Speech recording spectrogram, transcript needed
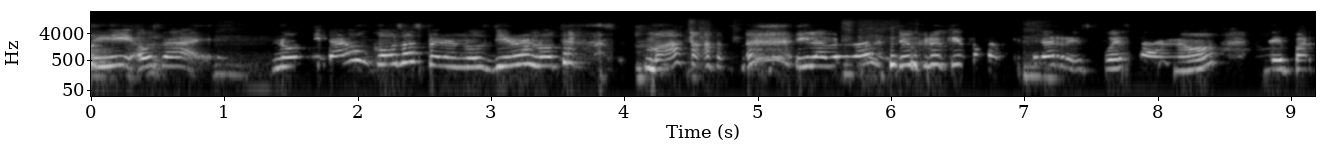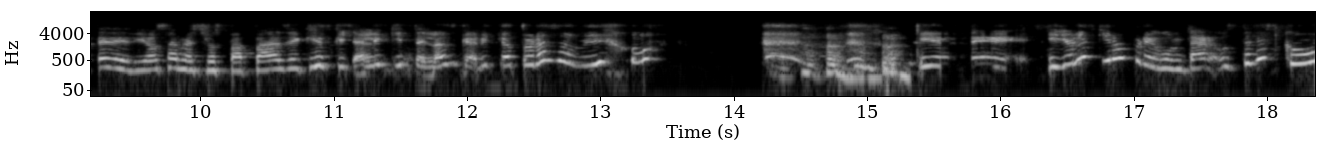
Sí, o sea, nos quitaron cosas, pero nos dieron otras más. Y la verdad, yo creo que esa también es la respuesta, ¿no? De parte de Dios a nuestros papás, de que es que ya le quité las caricaturas a mi hijo. Y, este, y yo les quiero preguntar, ¿ustedes cómo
